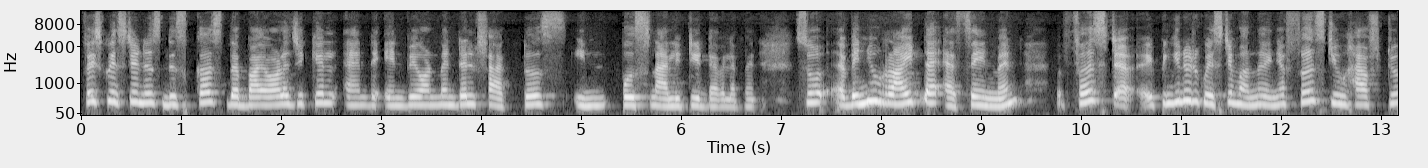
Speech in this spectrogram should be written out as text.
First question is discuss the biological and environmental factors in personality development. So uh, when you write the assignment, ഫസ്റ്റ് ഇപ്പം ഇങ്ങനെ ഒരു ക്വസ്റ്റ്യൻ വന്നു കഴിഞ്ഞാൽ ഫസ്റ്റ് യു ഹാവ് ടു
